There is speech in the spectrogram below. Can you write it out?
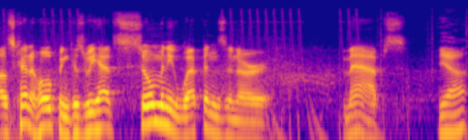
I was kind of hoping because we have so many weapons in our maps. Yeah.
